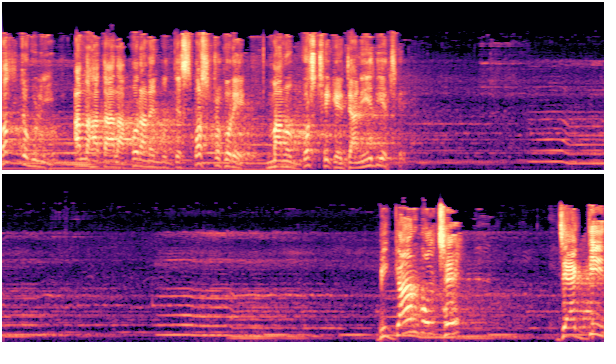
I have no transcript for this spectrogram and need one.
তত্ত্বগুলি আল্লাহ তাআলা কোরআনের মধ্যে স্পষ্ট করে মানব গোষ্ঠীকে জানিয়ে দিয়েছে। বিজ্ঞান বলছে যে একদিন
